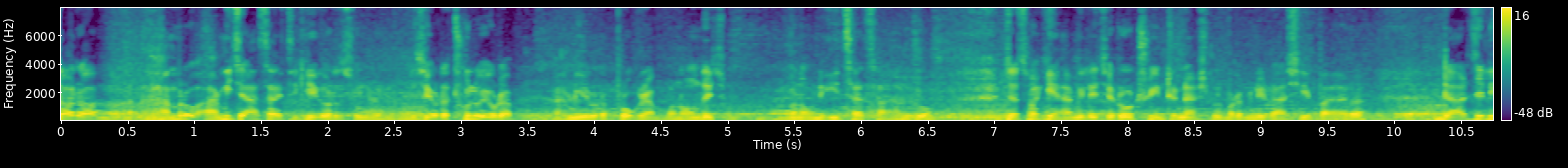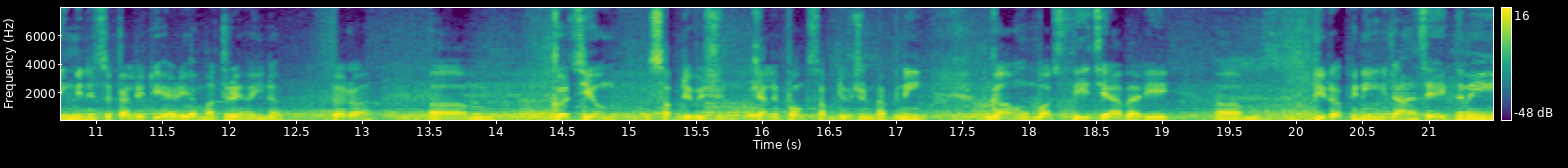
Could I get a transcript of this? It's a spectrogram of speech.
तर हाम्रो हामी चाहिँ आशा चाहिँ के गर्दछौँ भने चाहिँ एउटा ठुलो एउटा हामी एउटा प्रोग्राम बनाउँदैछौँ बनाउने इच्छा छ हाम्रो। जसमा कि हामीले चाहिँ रोटरी इन्टरनेसनलबाट पनि राशि पाएर दार्जिलिङ म्युनिसिपालिटी एरिया मात्रै होइन तर Kurseong sub division Kalimpong sub डिभिजनमा पनि गाउँ बस्ती चियाबारी तिर पनि जहाँ चाहिँ एकदमै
